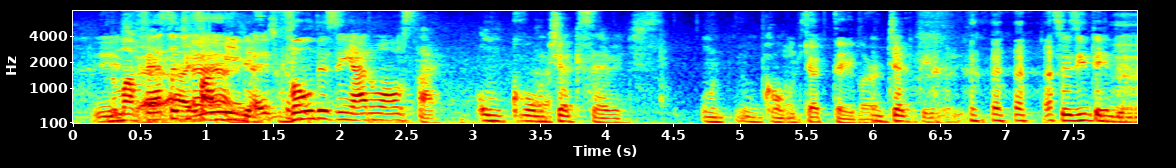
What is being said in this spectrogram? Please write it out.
Isso, numa é, festa de é- família. é isso que eu- Vão desenhar um All-Star. Um com Chuck Seventh. Um, um. O Chuck Taylor. Um Chuck Taylor. Vocês entenderam?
